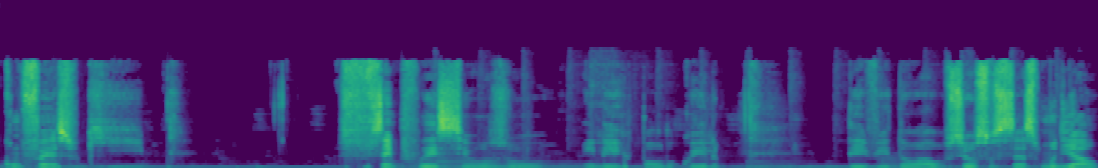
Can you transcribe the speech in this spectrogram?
Confesso que sempre fui receoso em ler Paulo Coelho devido ao seu sucesso mundial,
